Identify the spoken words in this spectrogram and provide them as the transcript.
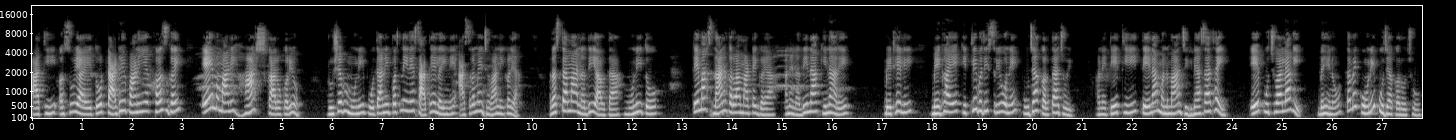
આથી અસૂયાએ તો ટાઢે પાણીએ ખસ ગઈ એમ માની હાશકારો કર્યો. ઋષભ મુનિ પોતાની પત્નીને સાથે લઈને આશ્રમે જવા નીકળ્યા. રસ્તામાં નદી આવતા મુનિ તો તેમાં સ્નાન કરવા માટે ગયા અને નદીના કિનારે બેઠેલી મેઘાએ કેટલી બધી સ્ત્રીઓને પૂજા કરતા જોઈ અને તેથી તેના મનમાં જિજ્ઞાસા થઈ. એ પૂછવા લાગી બહેનો, તમે કોની પૂજા કરો છો?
